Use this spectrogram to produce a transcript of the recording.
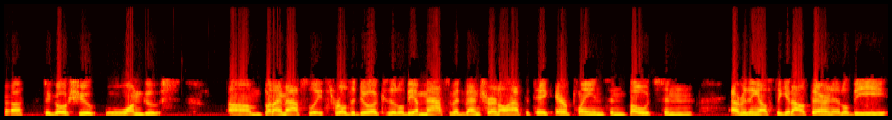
to go shoot one goose. Um, but I'm absolutely thrilled to do it because it'll be a massive adventure, and I'll have to take airplanes and boats and everything else to get out there, and it'll be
